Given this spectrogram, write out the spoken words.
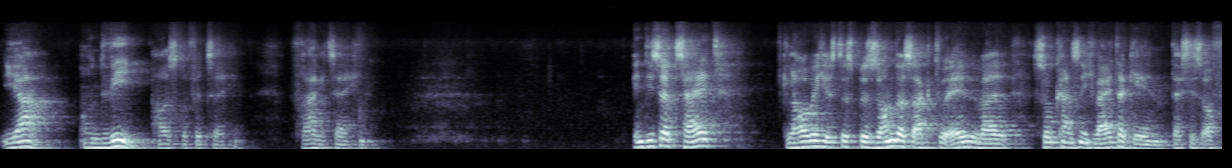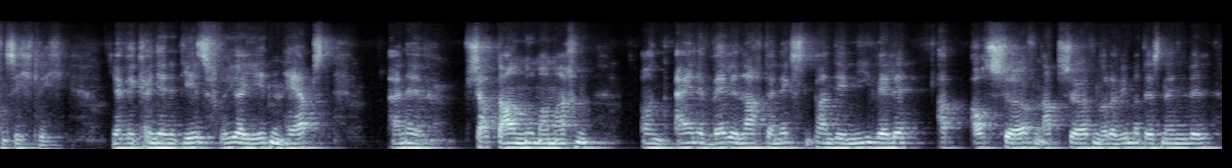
Ja, und wie? Ausrufezeichen. Fragezeichen. In dieser Zeit, glaube ich, ist es besonders aktuell, weil so kann es nicht weitergehen. Das ist offensichtlich. Ja, wir können ja nicht jetzt früher jeden Herbst eine Shutdown-Nummer machen und eine Welle nach der nächsten Pandemiewelle ab, aussurfen, absurfen oder wie man das nennen will.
